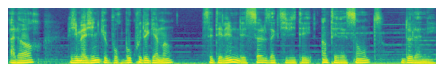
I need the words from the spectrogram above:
Alors, j'imagine que pour beaucoup de gamins, c'était l'une des seules activités intéressantes de l'année.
